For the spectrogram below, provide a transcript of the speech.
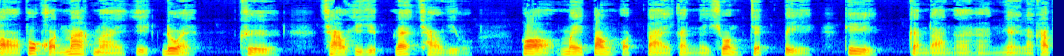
ต่อผู้คนมากมายอีกด้วย คือชาวอียิปต์และชาวยิว ก็ไม่ต้องอดตายกันในช่วง 7 ปีที่กันดานอาหารไงล่ะครับ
